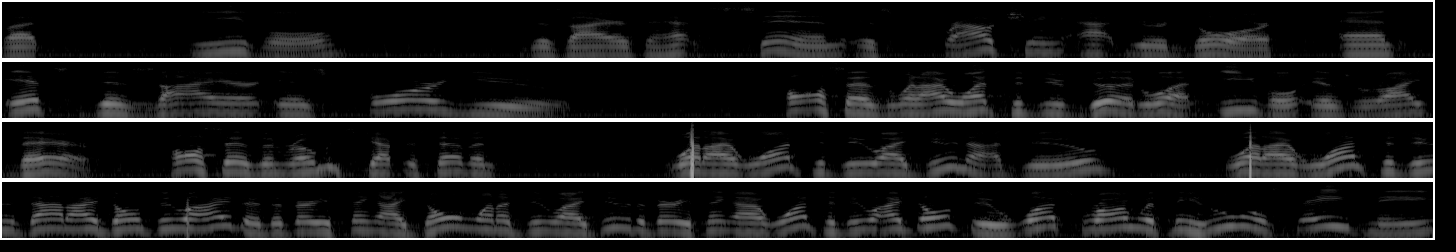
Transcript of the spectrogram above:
But evil desires to have sin is crouching at your door and its desire is for you. Paul says, when I want to do good, what? Evil is right there. Paul says in Romans chapter 7, what I want to do, I do not do. What I want to do, that I don't do either. The very thing I don't want to do, I do. The very thing I want to do, I don't do. What's wrong with me? Who will save me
